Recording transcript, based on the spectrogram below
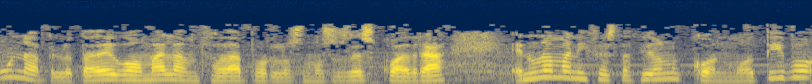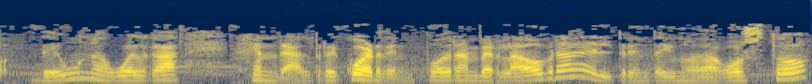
una pelota de goma lanzada por los Mossos de Escuadra en una manifestación con motivo de una huelga general. Recuerden, podrán ver la obra el 31 de agosto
